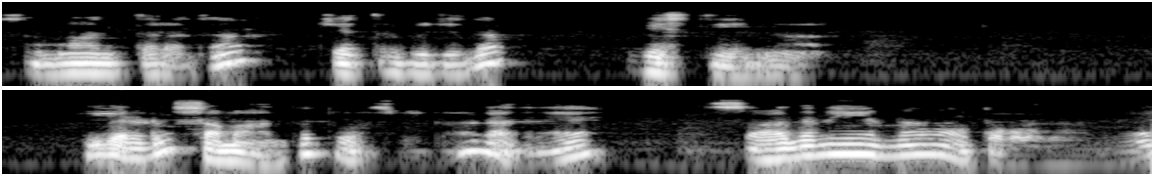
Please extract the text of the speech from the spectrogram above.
ಸಮಾಂತರದ ಚತುರ್ಭುಜದ ವಿಸ್ತೀರ್ಣ. ಇವೆರಡು ಸಮ ಅಂತ ತೋರಿಸ್ಬೇಕು ಹಾಗಾದರೆ ಸಾಧನೆಯನ್ನು ನಾವು ತಗೊಳ್ಳೋದಾದ್ರೆ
